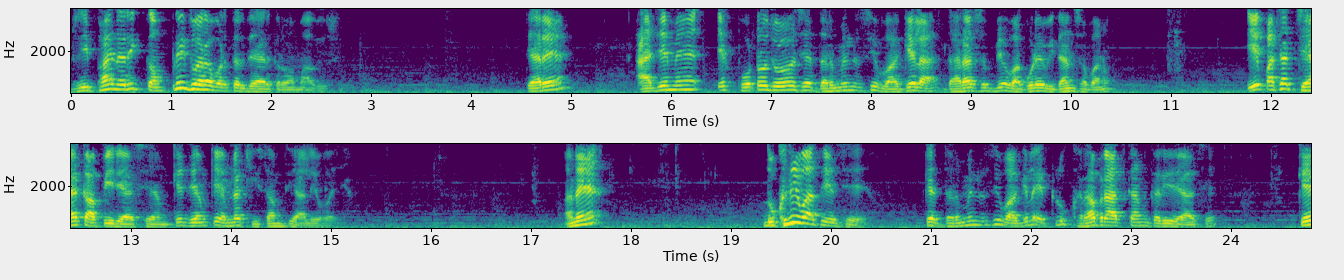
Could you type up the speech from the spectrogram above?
રિફાઇનરી કંપની દ્વારા વળતર જાહેર કરવામાં આવ્યું છે. ત્યારે આજે મેં એક ફોટો જોયો છે ધર્મેન્દ્રસિંહ વાઘેલા ધારાસભ્ય વાઘોડિયા વિધાનસભાનો. એ પાછા ચેક આપી રહ્યા છે એમ કે જેમ કે એમના ખિસ્સામાંથી આલ્યો હોય અને દુઃખની વાત એ છે કે ધર્મેન્દ્રસિંહ વાઘેલા એટલું ખરાબ રાજકારણ કરી રહ્યા છે કે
